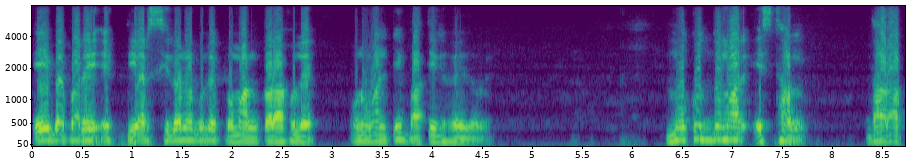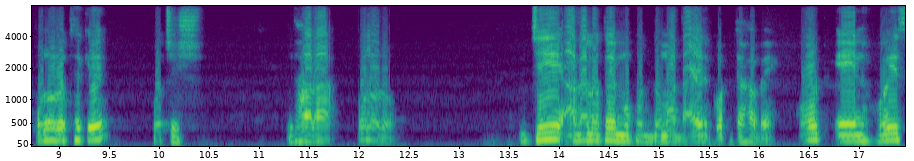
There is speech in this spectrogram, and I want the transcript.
এই ব্যাপারে এখতিয়ার ছিল না বলে প্রমাণ করা হলে অনুমানটি বাতিল হয়ে যাবে। মোকদ্দমার স্থান। ধারা পনেরো থেকে পঁচিশ। ধারা পনেরো। যে আদালতে মোকদ্দমা দায়ের করতে হবে, court in which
